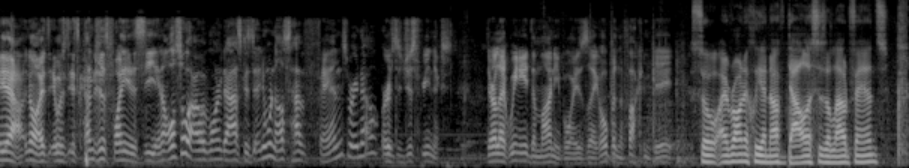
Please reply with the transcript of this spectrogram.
Yeah, no, it, it was. It's kind of just funny to see. And also, I wanted to ask: Does anyone else have fans right now, or is it just Phoenix? They're like, we need the money, boys. Like, open the fucking gate. So ironically enough, Dallas is allowed fans,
